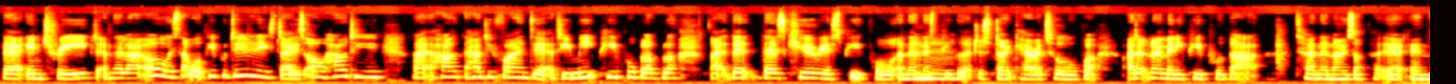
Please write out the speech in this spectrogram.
they're intrigued and they're like, "Oh, is that what people do these days? Oh, how do you like how how do you find it? Do you meet people? Blah blah." Like there, there's curious people, and then Mhm. there's people that just don't care at all. But I don't know many people that turn their nose up at it in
